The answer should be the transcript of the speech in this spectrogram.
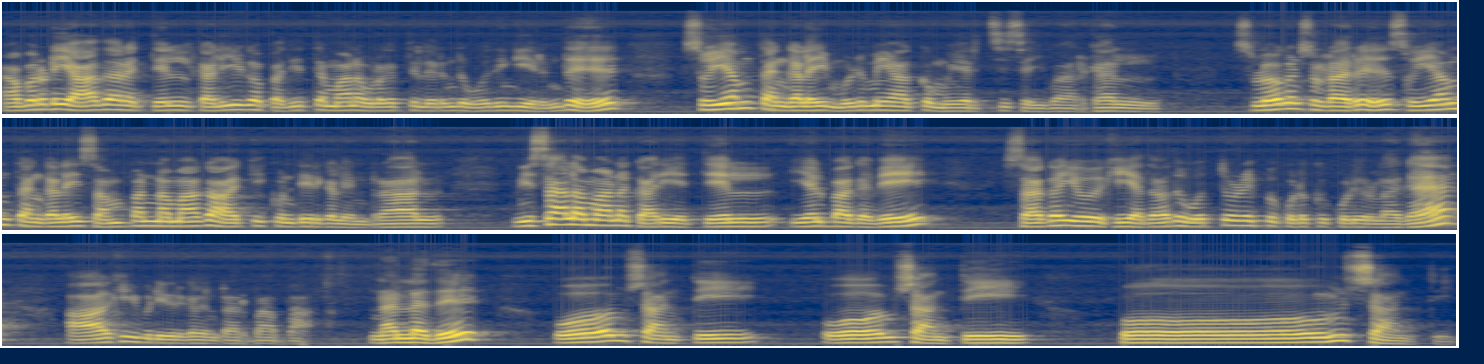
அவருடைய ஆதாரத்தில் கலியுக பதித்தமான உலகத்திலிருந்து ஒதுங்கி இருந்து சுயம் தங்களை முழுமையாக்கும் முயற்சி செய்வார்கள். ஸ்லோகன் சொல்கிறாரு சுயம் தங்களை சம்பன்னமாக ஆக்கி கொண்டீர்கள் என்றால் விசாலமான காரியத்தில் இயல்பாகவே சகயோகி அதாவது ஒத்துழைப்பு கொடுக்கக்கூடியவர்களாக ஆகிவிடுவீர்கள் என்றார் பாபா. நல்லது. ஓம் சாந்தி. ஓம் சாந்தி. ஓம் சாந்தி.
